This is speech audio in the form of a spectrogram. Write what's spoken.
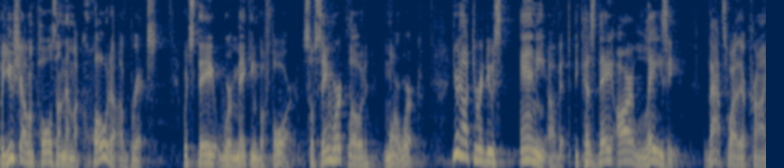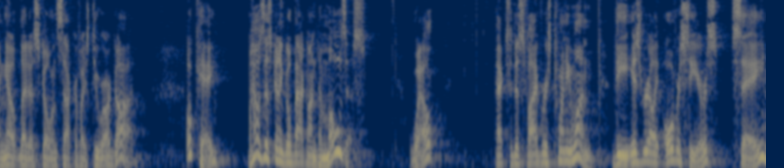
But you shall impose on them a quota of bricks, which they were making before. So, same workload, more work. You're not to reduce any of it because they are lazy. That's why they're crying out, Let us go and sacrifice to our God. Okay, well, how's this going to go back onto Moses? Well, Exodus 5, verse 21. The Israelite overseers say,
